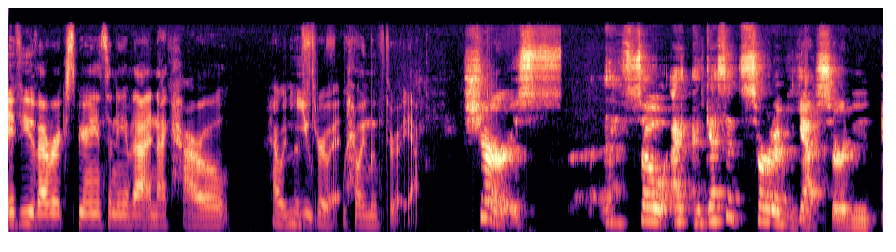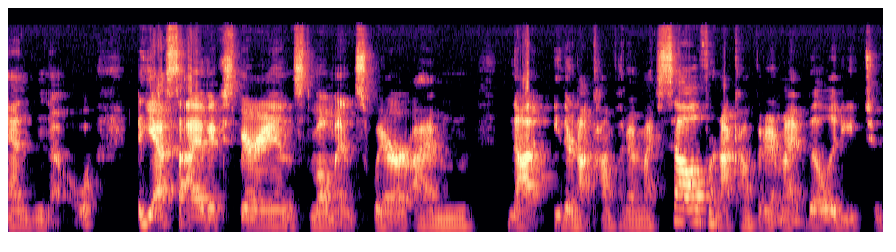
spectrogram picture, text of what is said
if you've ever experienced any of that and like how how we move you, through it? How we move through it, yeah. Sure. So I, I guess it's sort of yes or and no. Yes, I've experienced moments where I'm not either not confident in myself or not confident in my ability to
